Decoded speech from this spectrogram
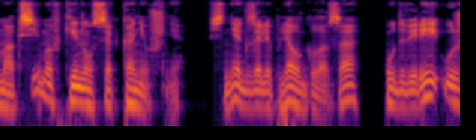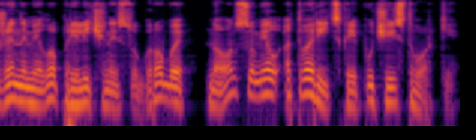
Максимов кинулся к конюшне. Снег залеплял глаза, у дверей уже намело приличные сугробы, но он сумел отворить скрипучие створки.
